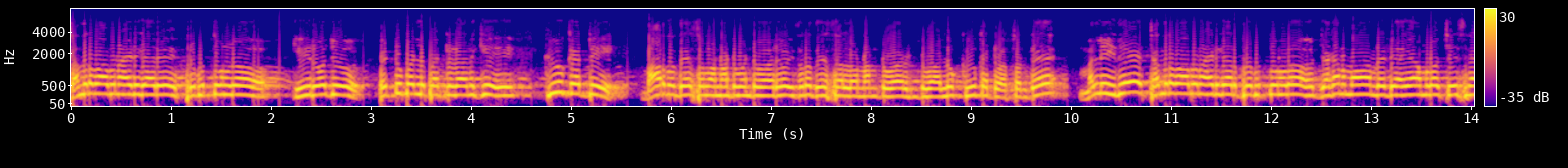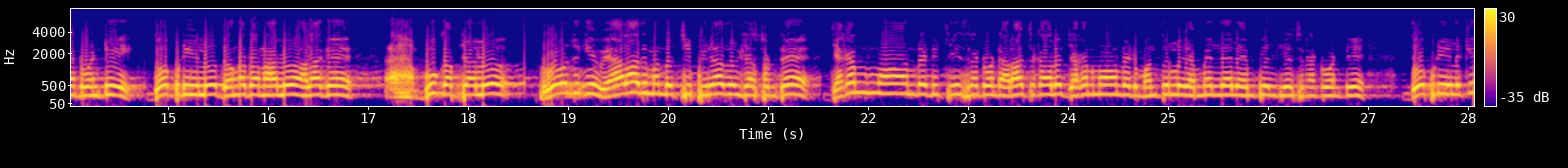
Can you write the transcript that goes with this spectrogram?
చంద్రబాబు నాయుడు గారి ప్రభుత్వంలో ఈరోజు పెట్టుబడులు పెట్టడానికి క్యూ కట్టి భారతదేశంలో ఉన్నటువంటి వారు ఇతర దేశాల్లో ఉన్నటువంటి వాళ్ళు క్యూ కట్టి వస్తుంటే మళ్ళీ ఇదే చంద్రబాబు నాయుడు గారి ప్రభుత్వంలో జగన్మోహన్ రెడ్డి హయాంలో చేసినటువంటి దోపిడీలు దొంగతనాలు అలాగే భూ కబ్జాలు రోజుకి వేలాది మంది వచ్చి ఫిర్యాదులు చేస్తుంటే జగన్మోహన్ రెడ్డి చేసినటువంటి అరాచకాలు జగన్మోహన్ రెడ్డి మంత్రులు ఎమ్మెల్యేలు ఎంపీలు చేసినటువంటి దోపిడీలకి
